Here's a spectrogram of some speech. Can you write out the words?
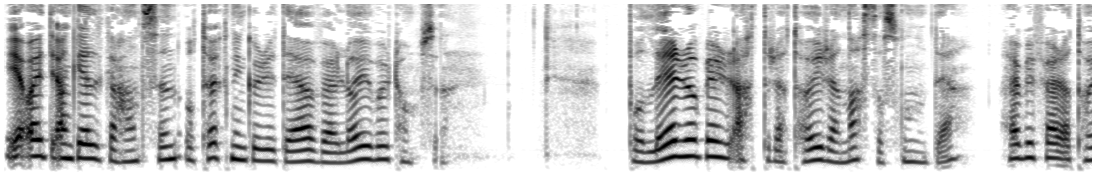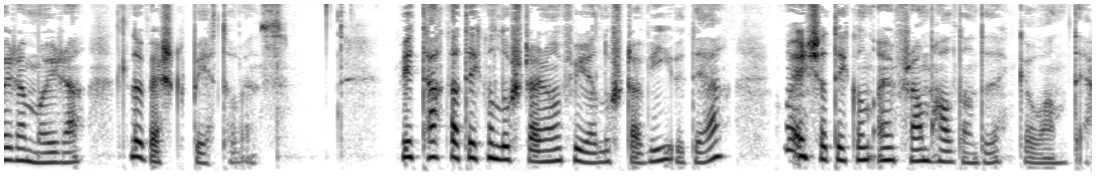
Jeg eit Angelika Hansen og tøkninger i det var Løyver Thomsen. Bolero verir atter at høyra nasta sundag Her vi færa tøyra møyra til versk Beethovens. Vi takkar tikkun lustaren fyrir a lusta vi i det, og ønskja tikkun ein framhaldande gåan det.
